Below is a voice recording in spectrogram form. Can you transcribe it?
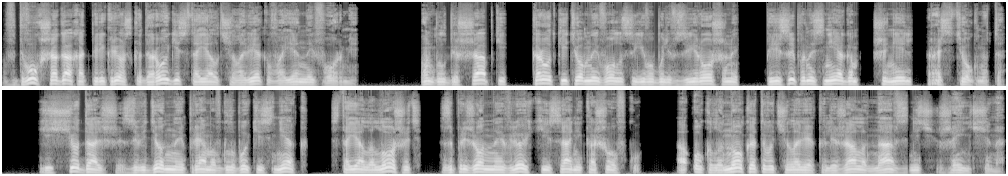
В двух шагах от перекрестка дороги стоял человек в военной форме. Он был без шапки, короткие темные волосы его были взъерошены, пересыпаны снегом, шинель расстегнута. Еще дальше, заведенная прямо в глубокий снег, стояла лошадь, запряженная в легкие сани кошовку, а около ног этого человека лежала навзничь женщина.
